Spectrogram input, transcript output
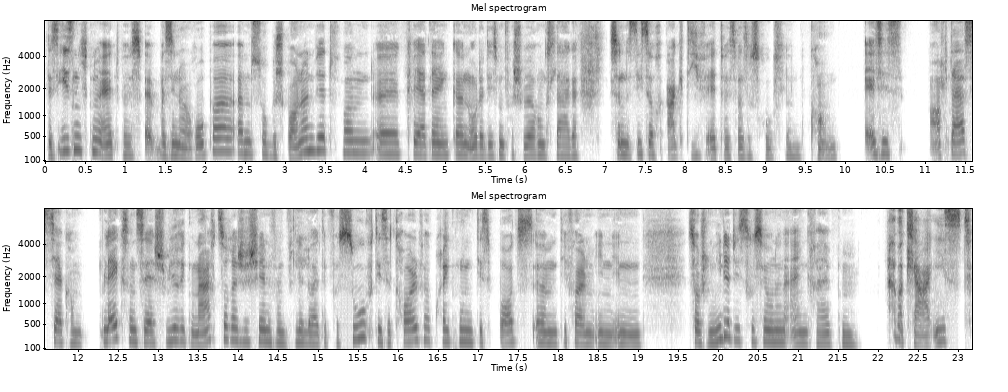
Das ist nicht nur etwas, äh, was in Europa ähm, so gesponnen wird von äh, Querdenkern oder diesem Verschwörungslager, sondern es ist auch aktiv etwas, was aus Russland kommt. Es ist auch das sehr komplex und sehr schwierig nachzurecherchieren. Haben viele Leute versucht, diese Trollfabriken, diese Bots, ähm, die vor allem in, in Social-Media-Diskussionen eingreifen. Aber klar ist,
